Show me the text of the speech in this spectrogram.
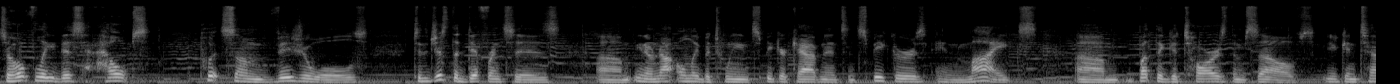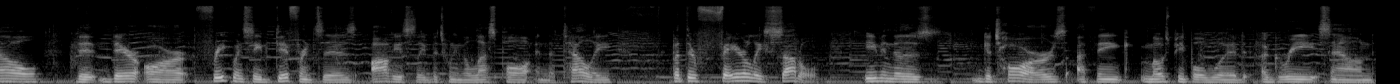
So hopefully this helps put some visuals to just the differences, um, you know, not only between speaker cabinets and speakers and mics, um, but the guitars themselves. You can tell that there are frequency differences, obviously, between the Les Paul and the Tele, but they're fairly subtle. Even though those guitars, I think most people would agree sound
